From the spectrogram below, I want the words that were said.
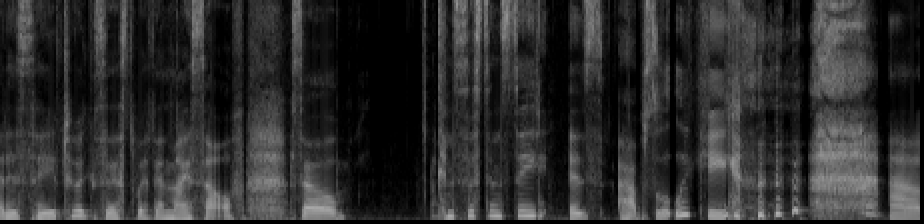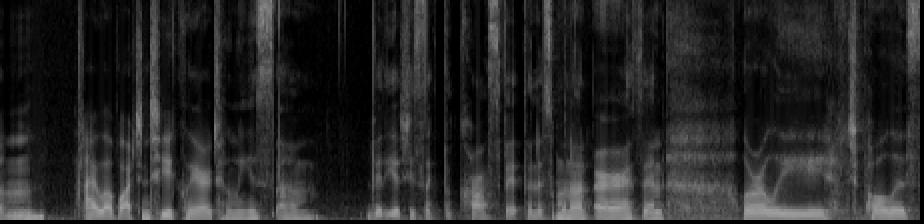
it is safe to exist within myself. So, consistency is absolutely key. um, I love watching Tia-Clair Toomey's um, videos. She's like the CrossFit fitness woman on earth and Lauralie Chipolis,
